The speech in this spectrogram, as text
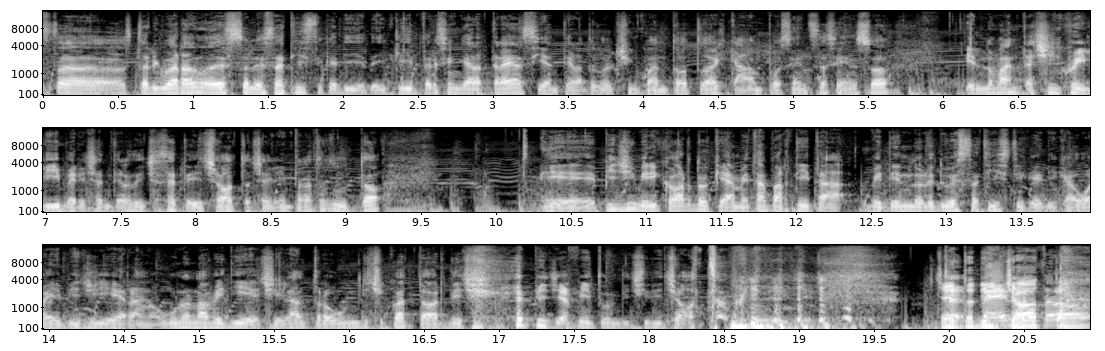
sto, sto riguardando adesso le statistiche di- dei Clippers in gara 3. Sì, hanno tirato col 58 dal campo senza senso. E il 95 i liberi, ci hanno tirato 17-18, cioè gli è entrato tutto. E PG mi ricordo che a metà partita, vedendo le due statistiche di Kawhi e PG, erano uno 9-10, l'altro 11-14 e PG ha finito 11-18. Quindi dici, cioè, 118. bello, però.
